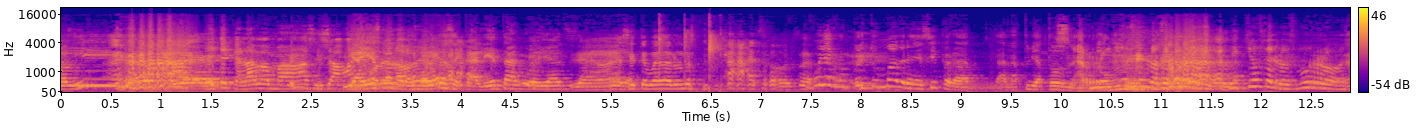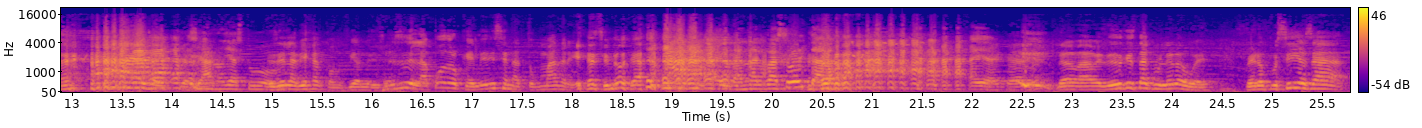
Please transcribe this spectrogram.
vamos, y ahí te calaba más. Y, y ahí es cuando los morritos se calientan, güey. ya, Ya, ahora sí te voy a dar unos putazos. Te voy a romper tu madre, sí, pero a, la tuya todos la rompen. los burros. Mi tío de los burros. Y así, ah, no, ya estuvo. Es de la vieja confiable. Dice, ese es el apodo que le dicen a tu madre. Así, ¿no? Ya. La nalga suelta. No mames, es que está culero, güey. Pero pues sí, o sea,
